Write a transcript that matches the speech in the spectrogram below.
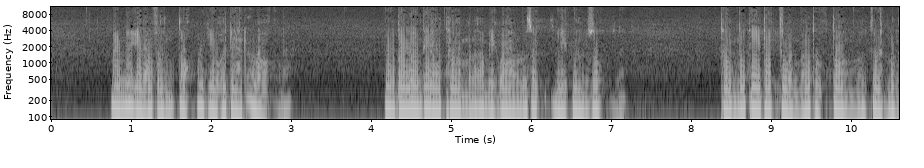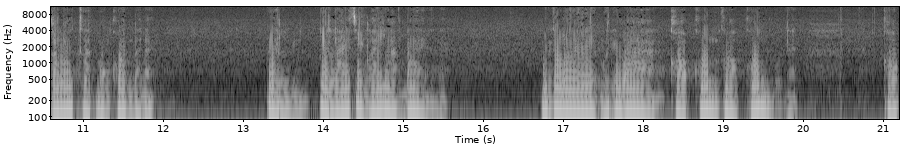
ๆไม่ไม่เกี่ยวกับฝนตกไม่เกี่ยวกับแดดออกนะมันก็เป็นเรื่องที่เราทำแล้วก็มีความรู้สึกมีความสุขนะ ทำหน้าที่ได้ตรงแล้วถูกต้องแล้วเกิดมังคลเกิดมงคลนะนะเปลี่ยนเปลี่ยนหลายสิ่งหลายอย่างได้นะมันก็เลยเหมือนกับว่าขอบคุณขอบคุณนะขอบ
